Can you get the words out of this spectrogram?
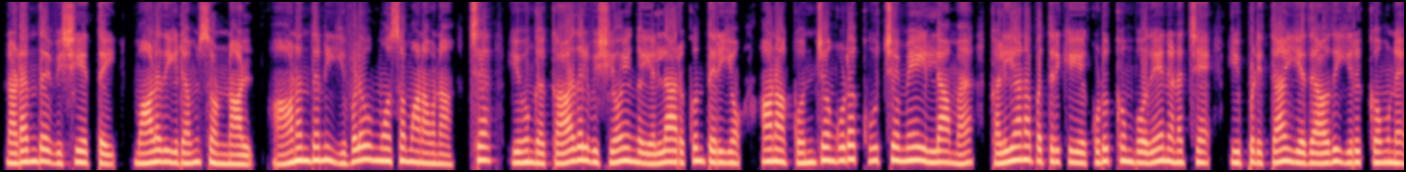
நடந்த விஷயத்தை மாலதியிடம் சொன்னாள். ஆனந்தன் இவ்வளவு மோசமானவனா? ச்சே இவங்க காதல் விஷயம் எங்க எல்லாருக்கும் தெரியும். ஆனா கொஞ்சம் கூட கூச்சமே இல்லாம கல்யாண பத்திரிகையை கொடுக்கும் போதே நினைச்சேன். இப்படித்தான் ஏதாவது இருக்கும்னு.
